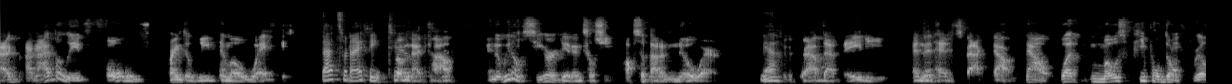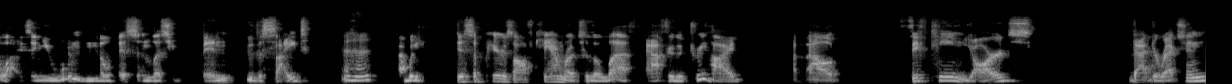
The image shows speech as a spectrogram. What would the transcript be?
I, and I believe fully trying to lead him away. That's what I think too. From that child. And then we don't see her again until she pops up out of nowhere. Yeah. To grab that baby and then heads back down. Now, what most people don't realize, and you wouldn't know this unless you've been to the site, uh-huh. when he disappears off camera to the left after the tree hide, about 15 yards that direction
